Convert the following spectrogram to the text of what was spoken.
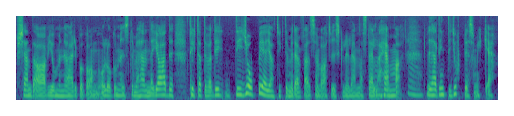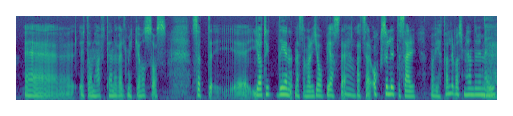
kände av, jo men nu är det på gång. Och låg och myste med henne. Jag hade tyckt att det var, det, det jobbiga jag tyckte med den födseln var att vi skulle lämna Stella hemma. Mm. Vi hade inte gjort det så mycket. Eh, utan haft henne väldigt mycket hos oss. Så att, eh, jag tyckte det nästan var det jobbigaste. Mm. Att så här, också lite så här, man vet aldrig vad som händer med mig. Nej,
